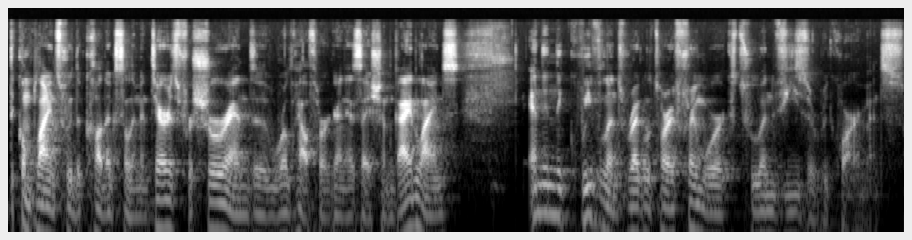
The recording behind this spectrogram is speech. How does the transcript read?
the compliance with the Codex Alimentarius for sure and the World Health Organization guidelines, and an equivalent regulatory framework to Anvisa requirements.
